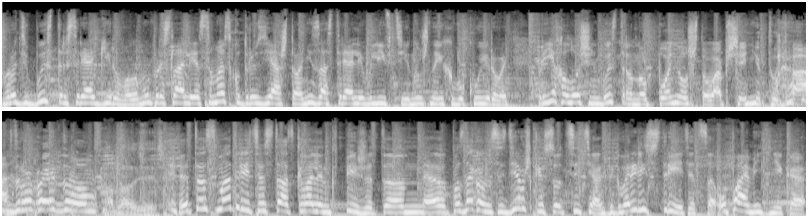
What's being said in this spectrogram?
Вроде быстро среагировал. Ему прислали смс друзья, что они застряли в лифте и нужно их эвакуировать. Приехал очень быстро, но понял, что вообще не туда. В другой дом. Обалдеть. Это, смотрите, Стас Коваленко пишет. эм, э, Познакомился с девушкой в соцсетях. Договорились встретиться у памятника.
